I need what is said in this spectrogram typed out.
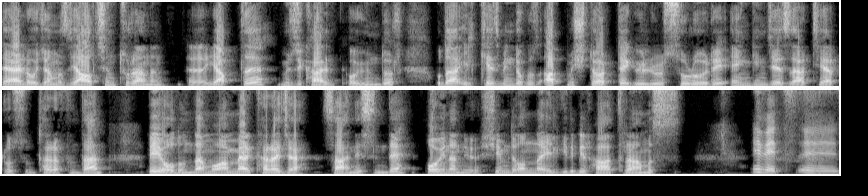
değerli hocamız Yalçın Turan'ın e, yaptığı müzikal oyundur. Bu da ilk kez 1964'te Güllür Sururi Engin Cezar Tiyatrosu tarafından Beyoğlu'nda Muammer Karaca sahnesinde oynanıyor. Şimdi onunla ilgili bir hatıramız. Evet, e,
